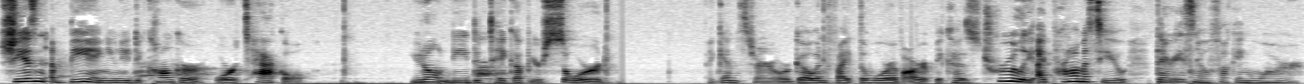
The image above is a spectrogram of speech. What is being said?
She isn't a being you need to conquer or tackle. You don't need to take up your sword against her or go and fight the war of art because truly, I promise you, there is no fucking war.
